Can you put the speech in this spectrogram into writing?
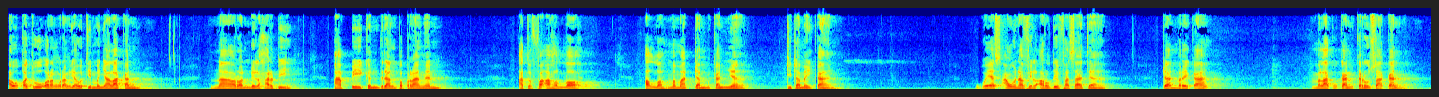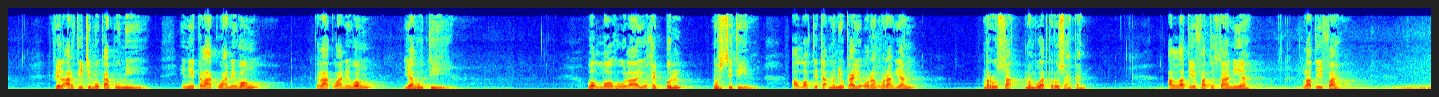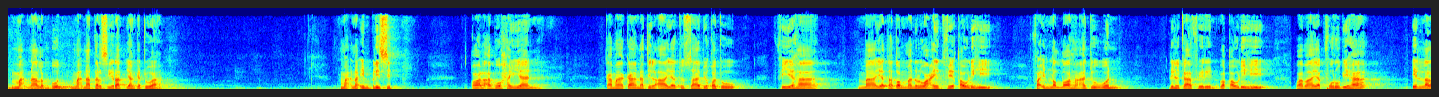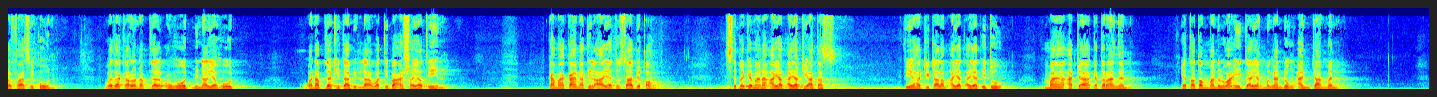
Auqatu orang-orang Yahudi menyalakan naron lil harbi api genderang peperangan. Atfa'ah Allah. Allah memadamkannya didamaikan. Wa fil ardi fasada. Dan mereka melakukan kerusakan fil ardi di muka bumi. Ini kelakuannya wong kelakuannya wong Yahudi Wallahu la yuhibbul mufsidin. Allah tidak menyukai orang-orang yang merusak, membuat kerusakan. Al-latifatu thaniyah, latifah, makna lembut, makna tersirat yang kedua. Makna implisit. قال أبو حيان كما كانت الآية السابقة فيها ما يتضمن الوعيد في قوله فإن الله عدو للكافرين وقوله وما يكفر بها إلا الفاسقون. وذكر نبذ العهود من اليهود ونبذ كتاب الله واتباع الشياطين. Kama kanatil ayatu sabiqah. Sebagaimana ayat-ayat di atas. Fiha di dalam ayat-ayat itu ma ada keterangan. Yatadammanul wa'ida yang mengandung ancaman.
